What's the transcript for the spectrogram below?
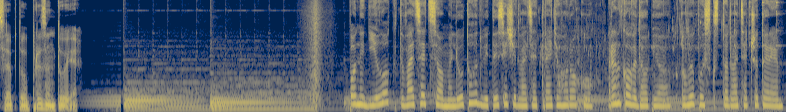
Септо презентує. Понеділок, 27 лютого 2023 року. Ранкове допіо. Випуск 124.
